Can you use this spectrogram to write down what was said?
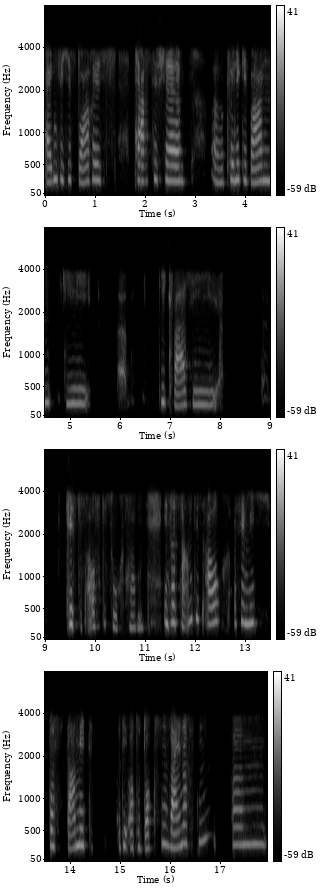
eigentlich historisch persische äh, Könige waren, die, äh, die quasi Christus aufgesucht haben. Interessant ist auch für mich, dass damit die orthodoxen Weihnachten ähm,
